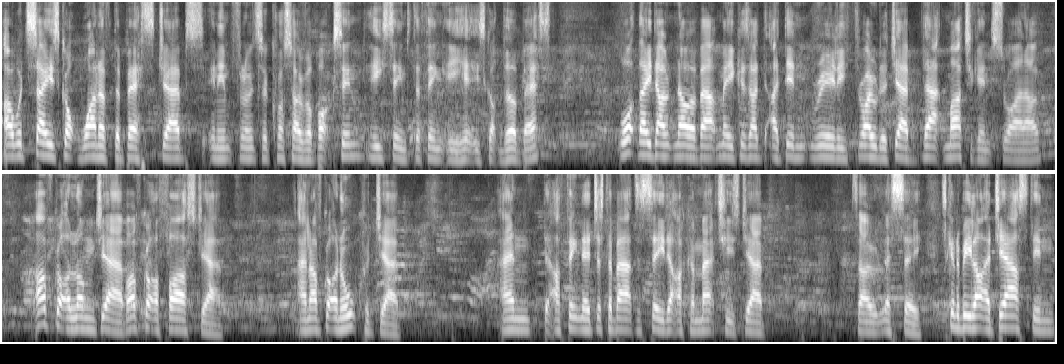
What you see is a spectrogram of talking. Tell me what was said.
I would say he's got one of the best jabs in influencer crossover boxing. He seems to think he, he's got the best. What they don't know about me, because I, I didn't really throw the jab that much against Rhino, I've got a long jab, I've got a fast jab, and I've got an awkward jab. And I think they're just about to see that I can match his jab. So let's see. It's going to be like a jousting,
